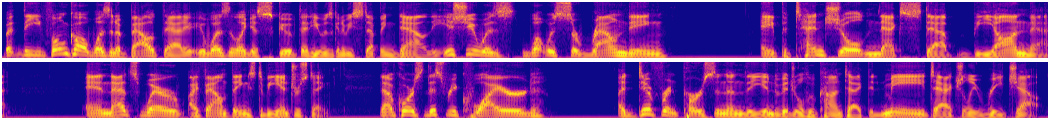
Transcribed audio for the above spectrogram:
But the phone call wasn't about that. It, wasn't like a scoop that he was going to be stepping down. The issue was what was surrounding a potential next step beyond that. And that's where I found things to be interesting. Now, of course, this required a different person than the individual who contacted me to actually reach out.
